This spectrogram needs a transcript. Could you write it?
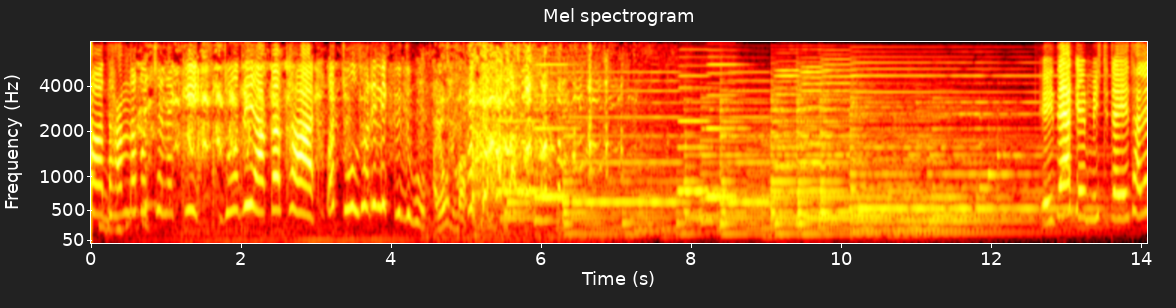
খাওয়া ধান্দা করছে নাকি? যদি একা খায় ও চুল ধরে লিখে দেবো। এই দেখ এই মিষ্টিটা এই থালে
